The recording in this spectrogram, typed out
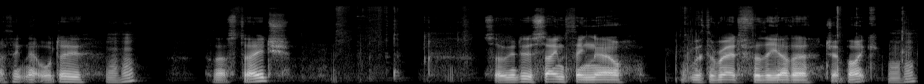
I think that will do Mhm. for that stage. So we're going to do the same thing now with the red for the other jet bike. Mhm. So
